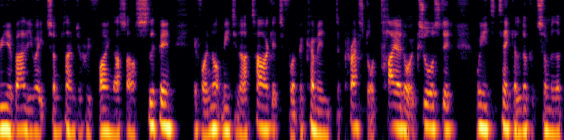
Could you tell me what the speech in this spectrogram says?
reevaluate sometimes if we find ourselves slipping, if we're not meeting our targets, if we're becoming depressed or tired or exhausted. We need to take a look at some of the,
